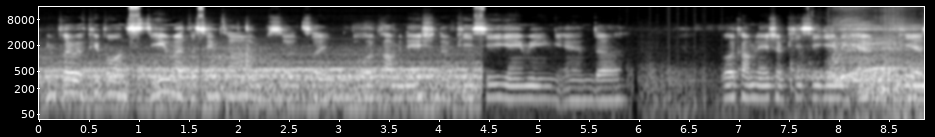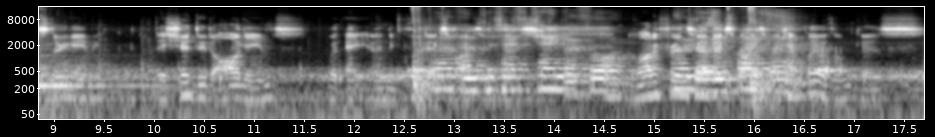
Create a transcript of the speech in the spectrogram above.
You can play with people on Steam at the same time, so it's like a little combination of PC gaming and uh, a little combination of PC gaming and PS3 gaming. They should do to all games with a, and include Xbox. A lot of friends who have Xbox, but I can't play with them because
